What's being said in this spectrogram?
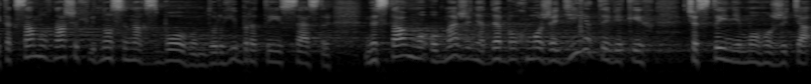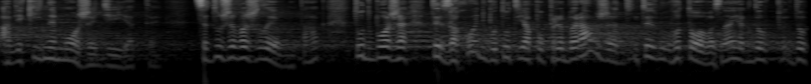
І так само в наших відносинах з Богом, дорогі брати і сестри, не ставимо обмеження, де Бог може діяти, в яких частині мого життя, а в якій не може діяти. Це дуже важливо, так? Тут, Боже, ти заходь, бо тут я поприбирав вже, ти готова, знаєш, як до, до,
